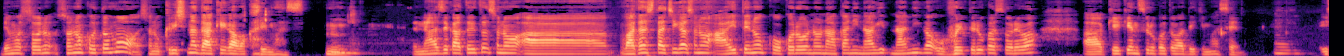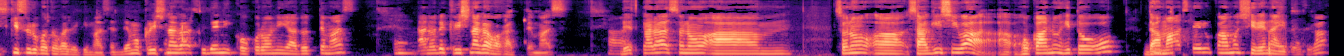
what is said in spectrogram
でもその、そのことも、そのクリスナだけがわかります。うん。なぜかというと、その、あー私たちがその相手の心の中に何何が動いているか、それはあー経験することはできません。うん意識することができません。でも、クリシナがすでに心に宿ってます。うんなので、クリシナが分かってます。はいですから、その、あーそのあー詐欺師はあ他の人を騙せるかもしれないですが、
